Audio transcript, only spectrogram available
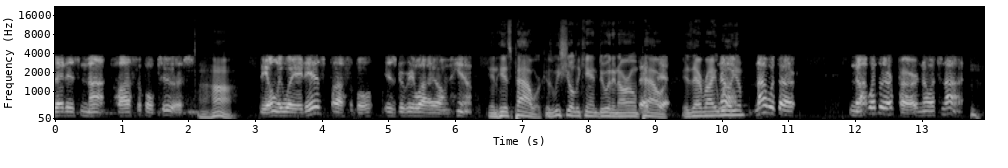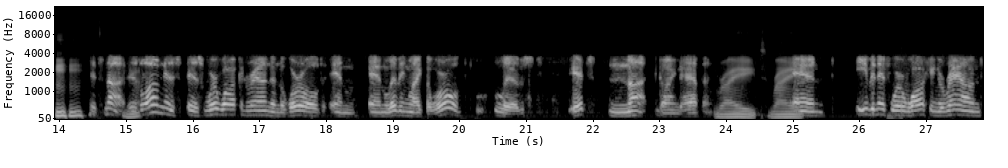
that is not possible to us. Uh huh. The only way it is possible is to rely on Him in His power, because we surely can't do it in our own That's power. it. Is that right, no, William? Not with our not with our power. No, it's not. Mm-hmm. It's not. Yeah. As long as as we're walking around in the world and and living like the world lives, it's not going to happen. Right, right. And even if we're walking around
